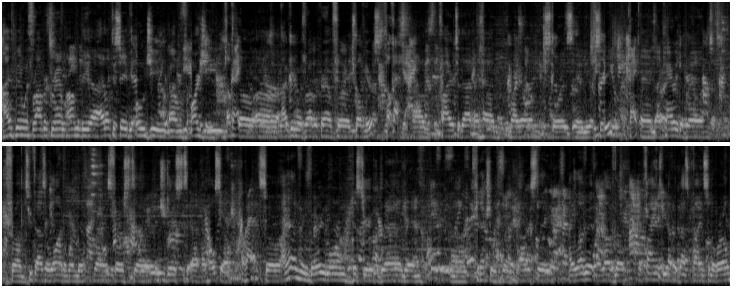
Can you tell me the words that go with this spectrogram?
I've been with Robert Graham. I'm the, uh, I like to say the OG of RG. Okay. So uh, I've been with Robert Graham for 12 years. Okay. Uh, prior to that, I had my own stores in New York City. Okay. And I carried the brand from 2001 when the brand was first uh, introduced at, at wholesale. Okay. So I have a very long history with the brand and uh, connection with the brand. Obviously, I love it. I love the, the clients. We have the best clients in the world.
